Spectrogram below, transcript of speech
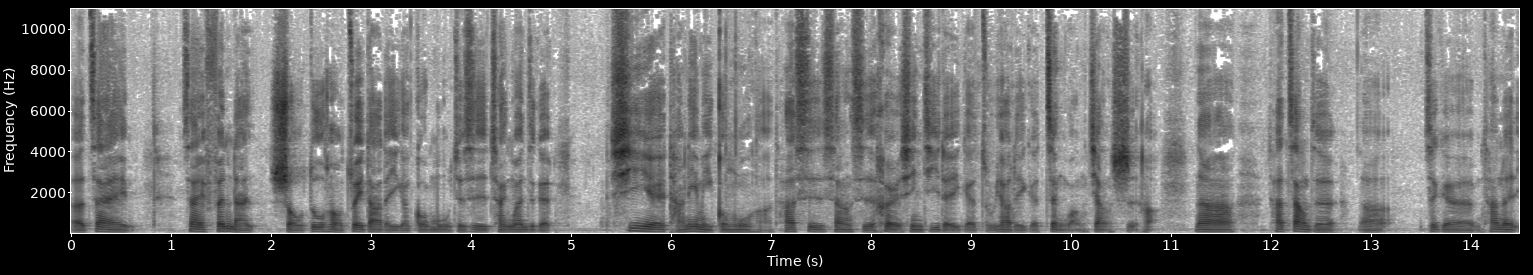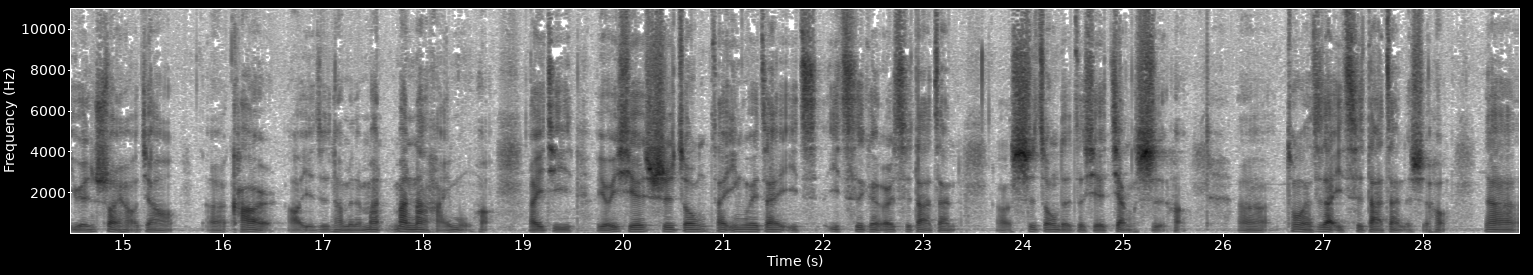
呃在在芬兰首都哈最大的一个公墓，就是参观这个西耶塔列米公墓哈。它事实上是赫尔辛基的一个主要的一个阵亡将士哈。那他仗着呃这个他的元帅哈叫呃卡尔啊，也就是他们的曼曼纳海姆哈啊，以及有一些失踪在因为在一次一次跟二次大战呃失踪的这些将士哈。呃，通常是在一次大战的时候，那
